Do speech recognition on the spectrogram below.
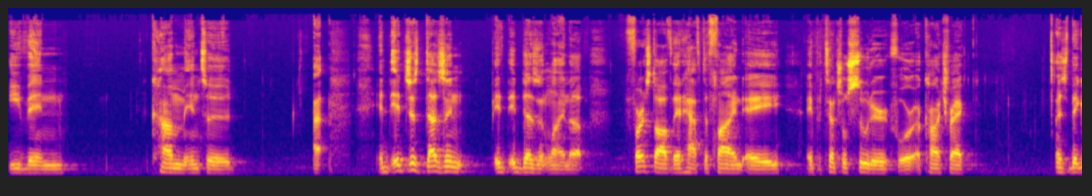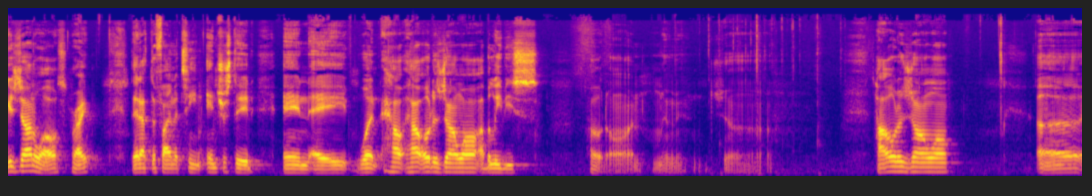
even come into uh, it, it just doesn't it, it doesn't line up first off they'd have to find a a potential suitor for a contract as big as John Wall's, right? They'd have to find a team interested in a what? How how old is John Wall? I believe he's. Hold on, John. How old is John Wall? uh,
